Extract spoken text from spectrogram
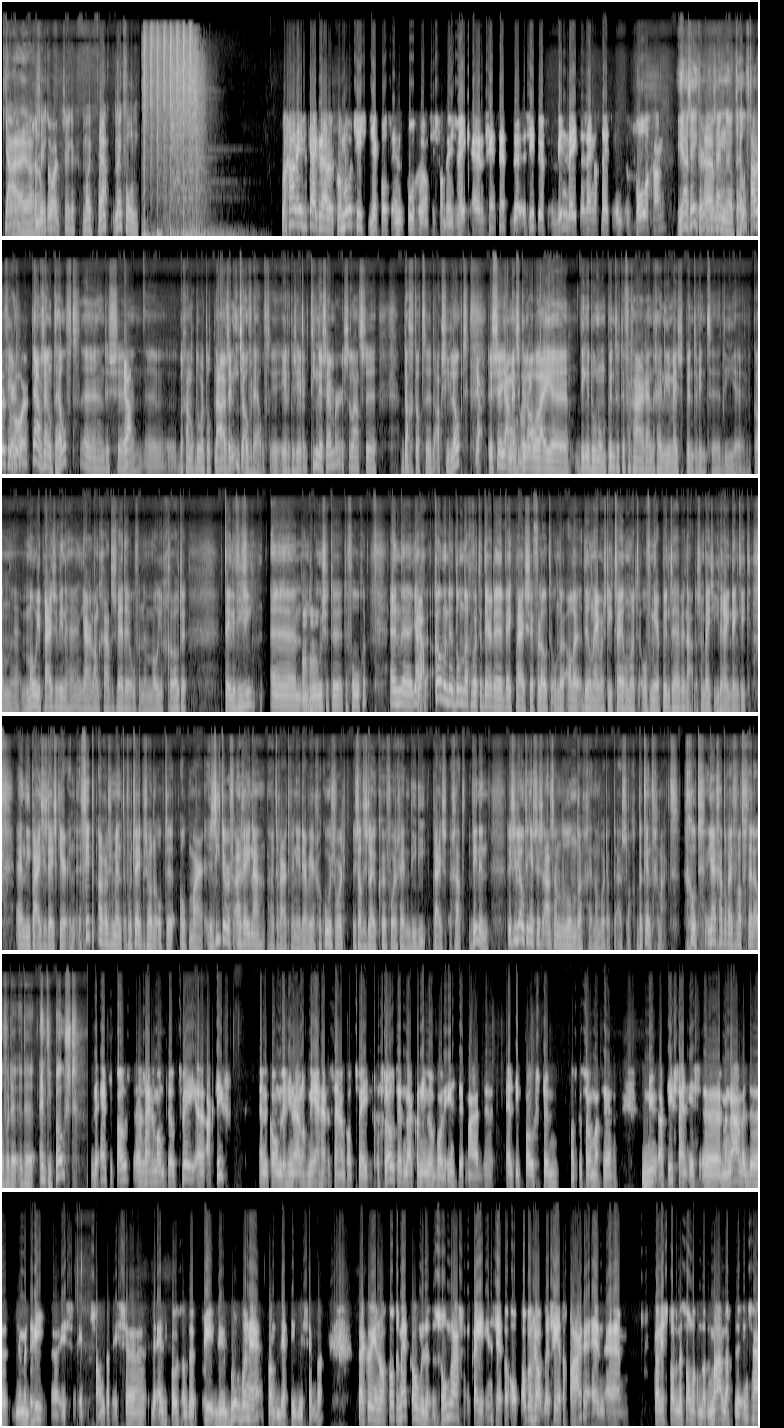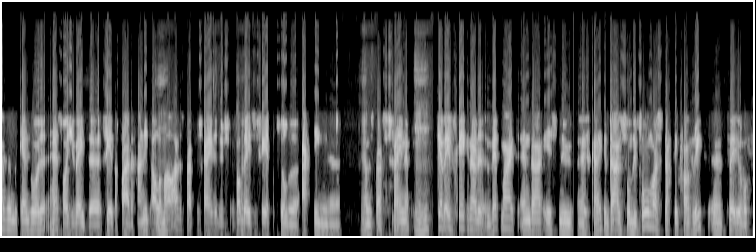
ja, ja zeker, wordt. zeker. Mooi. Ja. Leuk, leuk voor Holly. We gaan even kijken naar de promoties, jackpots en poolgaranties van deze week. En Vincent, de Zieturf Winweek zijn nog steeds in volle gang. Jazeker, we zijn um, op de helft. Voor? Ja, we zijn op de helft. Uh, dus uh, ja. uh, we gaan nog door tot. Nou, we zijn iets over de helft. Eerlijk is eerlijk. 10 december is de laatste dag dat de actie loopt. Ja. Dus ja, mensen kunnen allerlei dingen doen om punten te vergaren. En degene die de meeste punten wint, die kan mooie prijzen winnen. Hè? Een jaar lang gratis wedden of een, een mooie grote televisie um, om de mhm. koersen te, te volgen. En uh, ja, ja, komende donderdag wordt de derde weekprijs uh, verloten onder alle deelnemers die 200 of meer punten hebben. Nou, dat is een beetje iedereen, denk ik. En die prijs is deze keer een VIP-arrangement voor twee personen op de Alkmaar Zieturf Arena. Uiteraard wanneer er weer gekoerst wordt. Dus dat is leuk uh, voor degene die die prijs gaat winnen. Dus die loting is dus aanstaande donderdag en dan wordt ook de uitslag bekendgemaakt. Goed, jij gaat nog even wat vertellen over de, de anti-post de anti-post. Zijn er momenteel twee uh, actief. En er komen er hierna nog meer. Hè. Er zijn ook al twee gesloten. Daar kan niet meer op worden ingezet. Maar de anti-posten, als ik het zo mag zeggen, nu actief zijn, is uh, met name de nummer drie uh, is interessant. Dat is de anti-post op de Prix du Bourbonnais van 13 december. Daar kun je nog tot en met komende zondag kan je inzetten op, op een veld met 40 paarden. En ehm, dat is tot en met zondag omdat maandag de inschrijvingen bekend worden. He, zoals je weet, uh, 40 paarden gaan niet allemaal aan de start verschijnen. Dus van deze 40 zullen er 18 uh, aan de start verschijnen. Mhm. Ik heb even gekeken naar de wetmarkt en daar is nu, even kijken, daar stond die vol was, dacht ik favoriet, eh 2,50 euro.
